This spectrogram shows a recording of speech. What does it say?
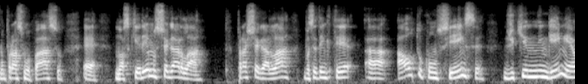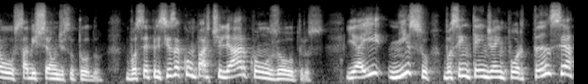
O próximo passo é: nós queremos chegar lá. Para chegar lá, você tem que ter a autoconsciência de que ninguém é o sabichão disso tudo. Você precisa compartilhar com os outros. E aí, nisso, você entende a importância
